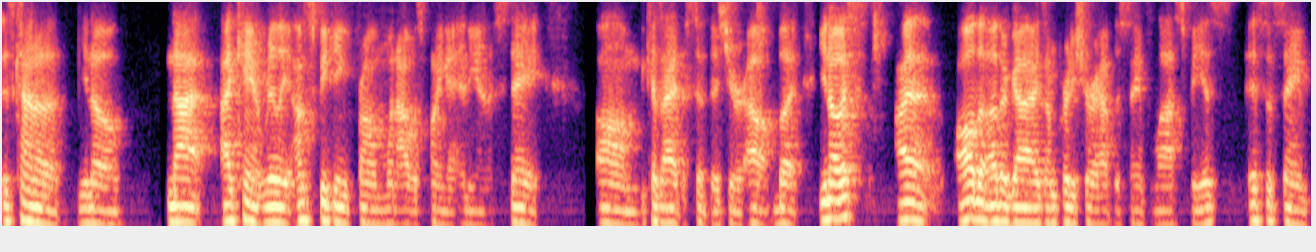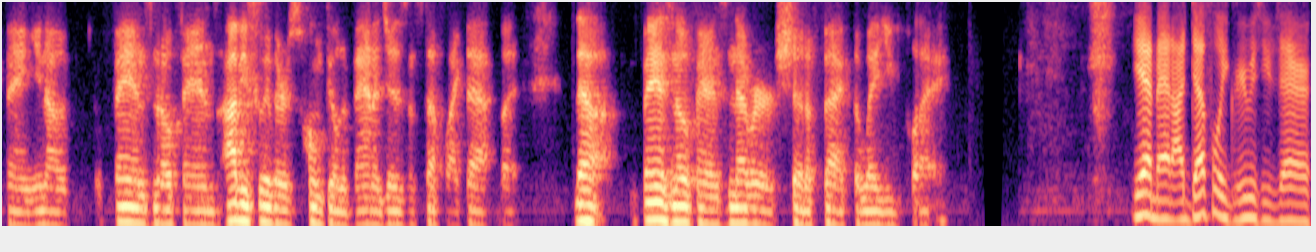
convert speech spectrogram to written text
it's kind of you know not I can't really I'm speaking from when I was playing at Indiana State. um, because I had to sit this year out. But you know, it's I all the other guys. I'm pretty sure have the same philosophy. It's it's the same thing. You know, fans, no fans. Obviously, there's home field advantages and stuff like that, but the fans, no fans never should affect the way you play. Yeah, man, I definitely agree with you there.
